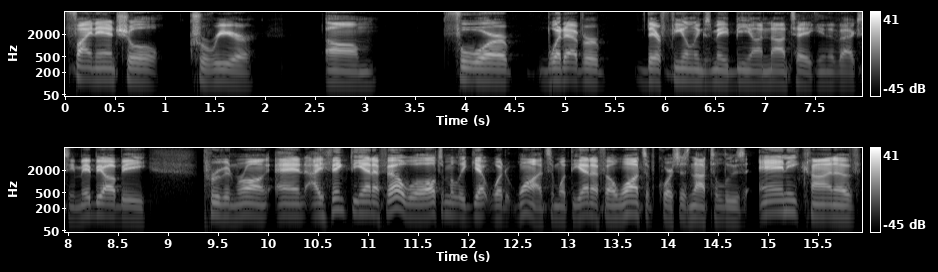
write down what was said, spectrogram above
financial career, um, for whatever their feelings may be on not taking the vaccine. Maybe I'll be proven wrong. And I think the NFL will ultimately get what it wants. And what the NFL wants, of course, is not to lose any kind of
